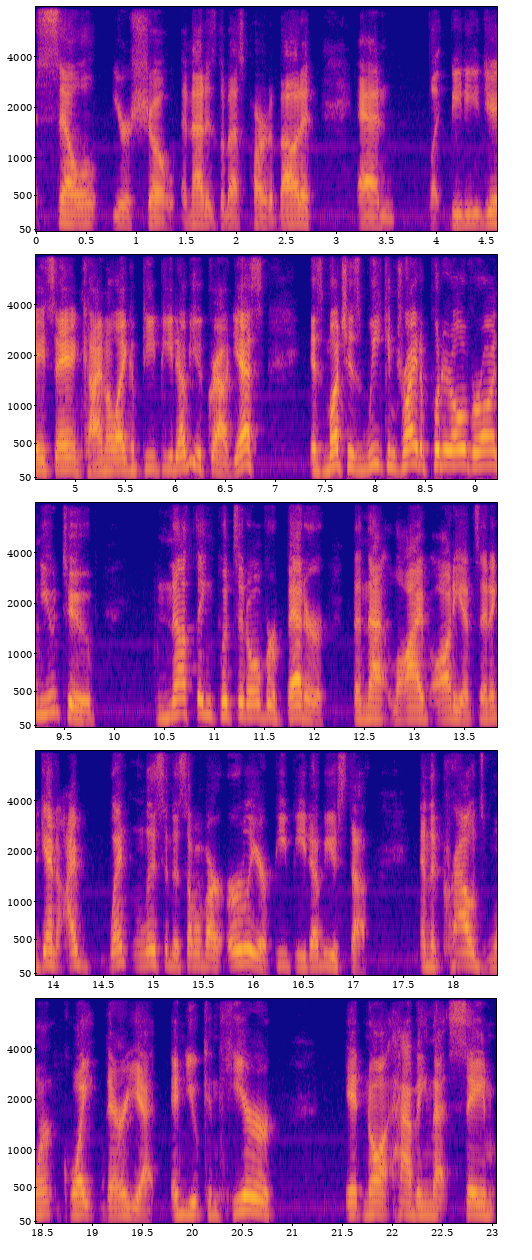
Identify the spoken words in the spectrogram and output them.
sell your show, and that is the best part about it. And like BDJ saying, kind of like a PPW crowd. Yes, as much as we can try to put it over on YouTube, nothing puts it over better than that live audience. And again, I went and listened to some of our earlier PPW stuff, and the crowds weren't quite there yet. And you can hear it not having that same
